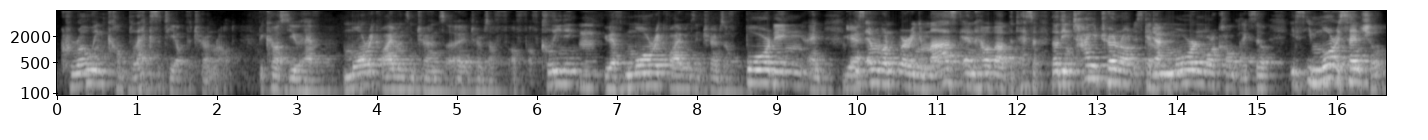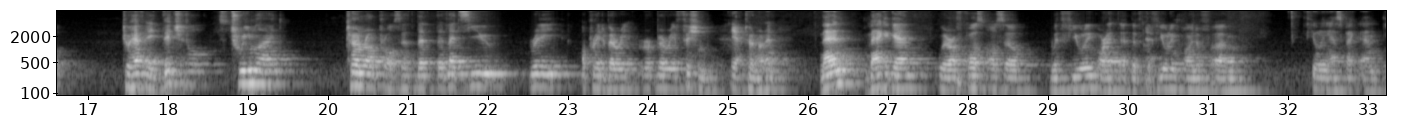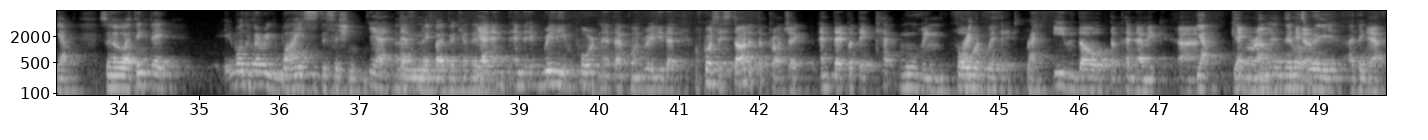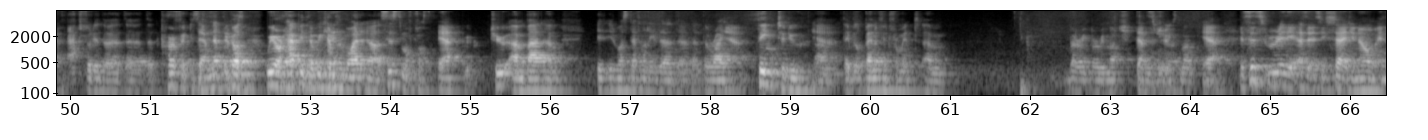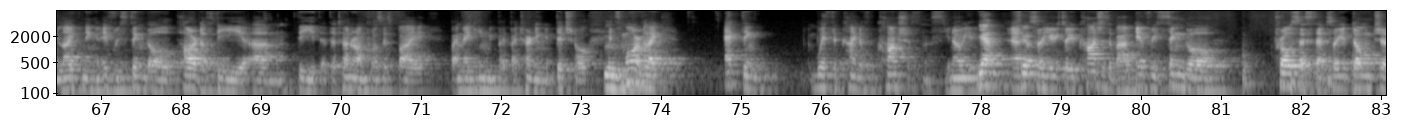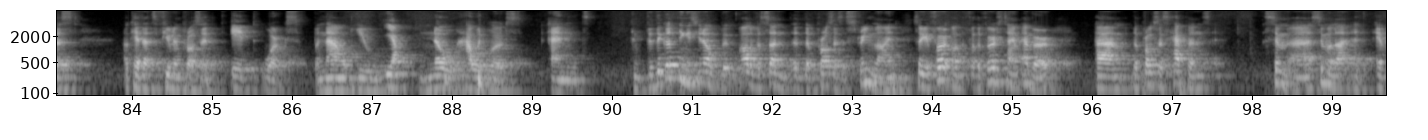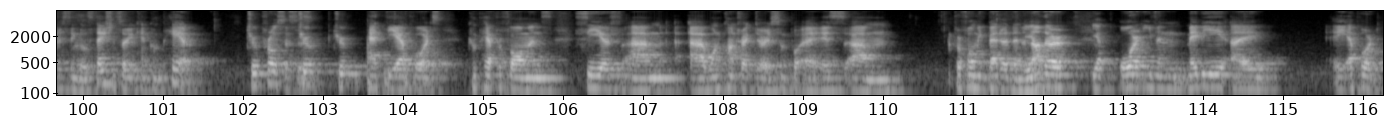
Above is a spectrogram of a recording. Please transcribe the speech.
growing complexity of the turnaround because you have more requirements in terms uh, in terms of, of, of cleaning. Mm. You have more requirements in terms of boarding, and yeah. is everyone wearing a mask? And how about the tester? Now the entire turnaround is getting yeah. more and more complex. So it is even more essential to have a digital, streamlined turnaround process that, that lets you really operate a very very efficient yeah. turnaround. And then back again we're of course also with fueling or at, at the, yeah. the, fueling point of um, fueling aspect and yeah so i think they it was a very wise decision yeah um, made by, by Cathay. yeah and, and really important at that point really that of course they started the project and they but they kept moving forward right. with it right even though the pandemic uh, yeah, came yeah. around and, and that was really i think yeah. absolutely the, the, the perfect decision not because we are happy that we can provide a system of course yeah too um, but um, it, it was definitely the, the, the right yeah. thing to do. Yeah. Um, they will benefit from it um, very, very much. That's true. Yeah, it's just really, as, as you said, you know, enlightening every single part of the um, the, the, the turnaround process by by making by, by turning it digital. Mm-hmm. It's more of like acting with a kind of consciousness, you know. You, yeah. Sure. So you so you're conscious about every single process step, so you don't just okay, that's a fueling process, it works but now you yeah. know how it works and the, the, good thing is, you know, all of a sudden the, the process is streamlined. So you for, for the first time ever, um, the process happens sim, uh, similar at every single station, so you can compare true processes true, true. at the airports, compare performance, see if um, uh, one contractor is is um, performing better than yep. another, yep. or even maybe a a airport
